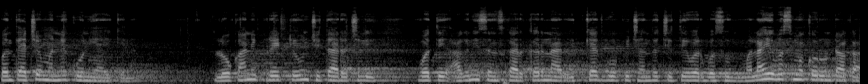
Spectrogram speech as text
पण त्याचे म्हणणे कोणी ऐकेना. लोकांनी प्रेत ठेवून चिता रचली व ते अग्निसंस्कार करणार इतक्यात गोपीचंद चितेवर बसून मलाही भस्म करून टाका.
